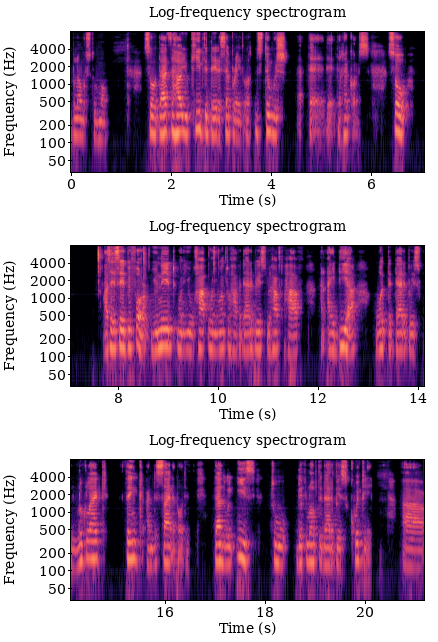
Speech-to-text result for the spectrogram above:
belongs to Mo. So that's how you keep the data separate or distinguish uh, the, the, the records. So as I said before, you need when you have when you want to have a database, you have to have an idea what the database will look like, think and decide about it. That will ease to develop the database quickly. Uh,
